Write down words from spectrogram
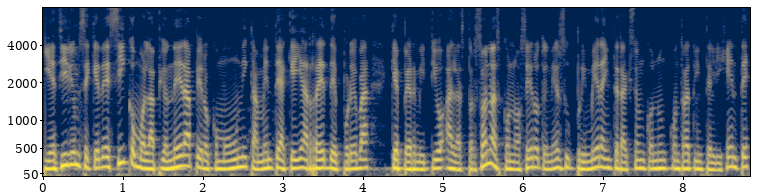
y Ethereum se quede sí como la pionera pero como únicamente aquella red de prueba que permitió a las personas conocer o tener su primera interacción con un contrato inteligente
